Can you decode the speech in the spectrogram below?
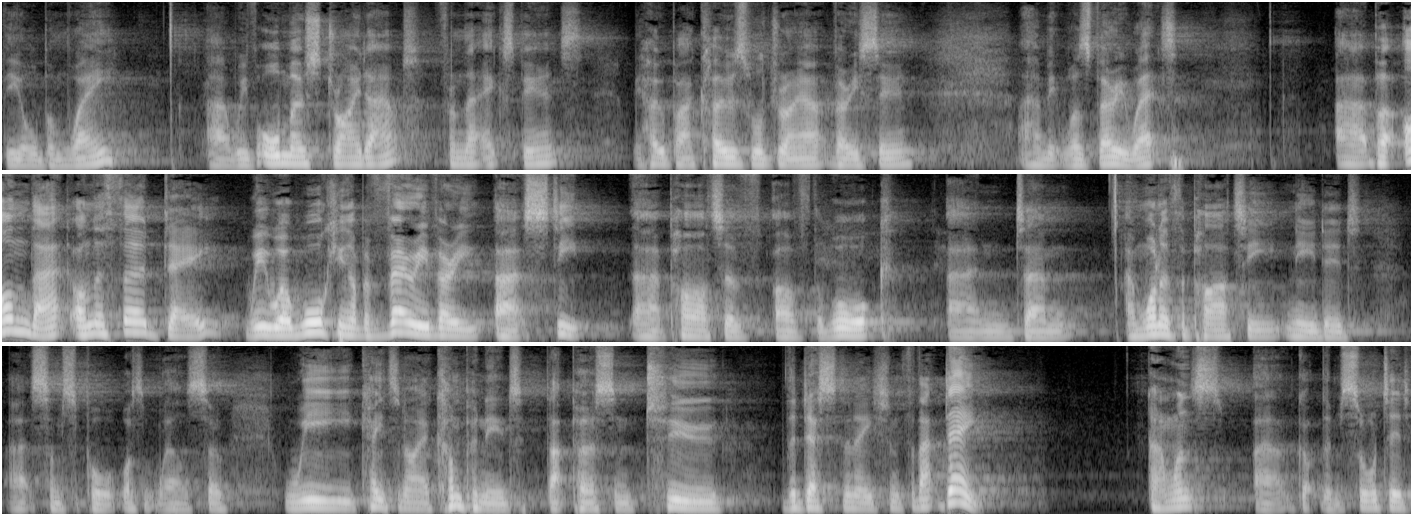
the Alban Way. Uh, we've almost dried out from that experience. We hope our clothes will dry out very soon. Um, it was very wet. Uh, but on that, on the third day, we were walking up a very, very uh, steep uh, part of, of the walk, and um, and one of the party needed uh, some support, wasn't well. So we, Kate and I, accompanied that person to the destination for that day. And once uh, got them sorted,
